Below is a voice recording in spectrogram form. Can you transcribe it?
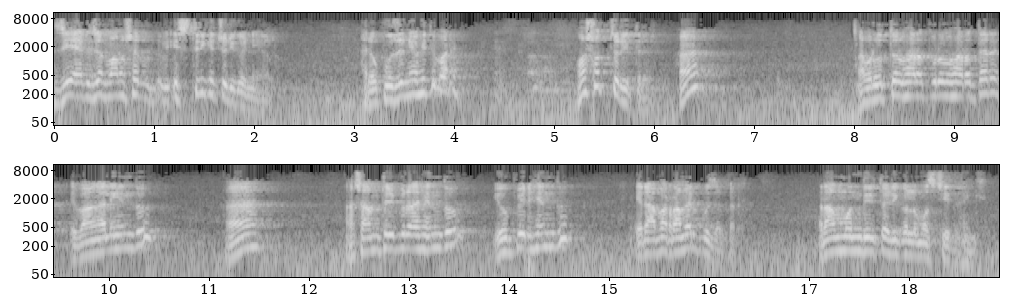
যে একজন মানুষের স্ত্রীকে চুরি করে নিয়ে গেল। আর ও পূজনীয় হইতে পারে? অসৎ চরিত্রের হ্যাঁ? আবার উত্তর ভারত পূর্ব ভারতের বাঙালি হিন্দু হ্যাঁ? আসাম ত্রিপুরা হিন্দু ইউপির হিন্দু, এরা আবার রামের পূজা করে। রাম মন্দির তৈরি করল মসজিদ ভেঙে।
